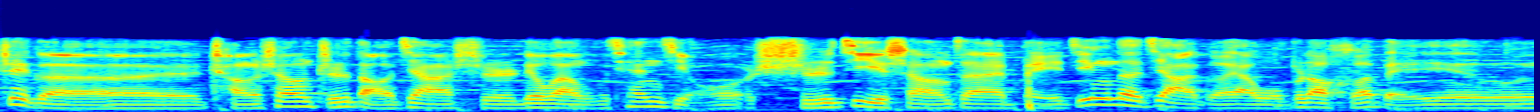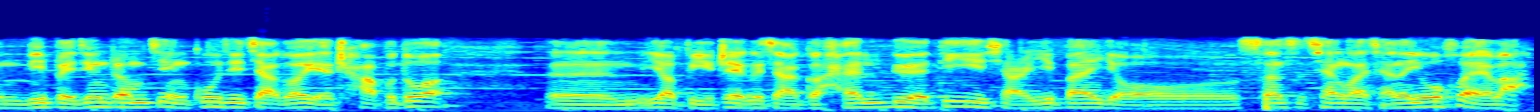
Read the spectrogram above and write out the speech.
这个厂商指导价是六万五千九，实际上在北京的价格呀，我不知道河北离北京这么近，估计价格也差不多。嗯，要比这个价格还略低一下，一般有三四千块钱的优惠吧。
